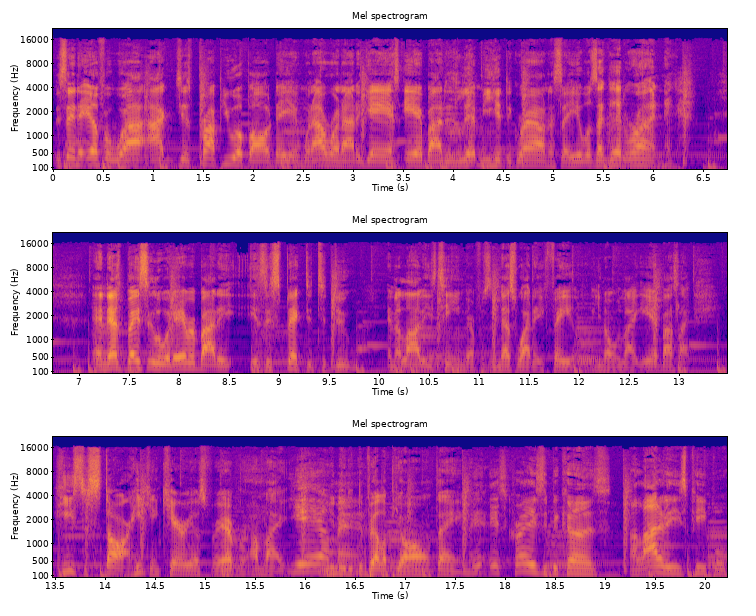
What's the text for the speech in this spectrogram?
This ain't an effort where I, I just prop you up all day and when I run out of gas, everybody just let me hit the ground and say it was a good run, nigga. And that's basically what everybody is expected to do in a lot of these team efforts, and that's why they fail. You know, like everybody's like, he's the star, he can carry us forever. I'm like, Yeah, you need to develop your own thing, man. It's crazy because a lot of these people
